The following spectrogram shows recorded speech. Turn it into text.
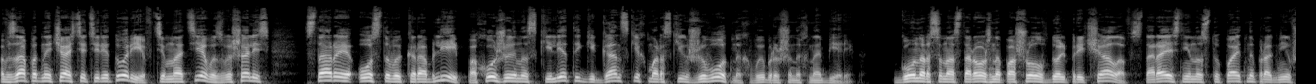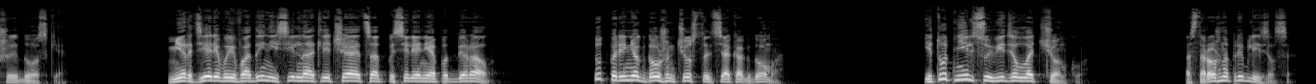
В западной части территории в темноте возвышались старые остовы кораблей, похожие на скелеты гигантских морских животных, выброшенных на берег. Гонорсон осторожно пошел вдоль причалов, стараясь не наступать на прогнившие доски. Мир дерева и воды не сильно отличается от поселения подбирал. Тут паренек должен чувствовать себя как дома. И тут Нильс увидел латчонку. Осторожно приблизился.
